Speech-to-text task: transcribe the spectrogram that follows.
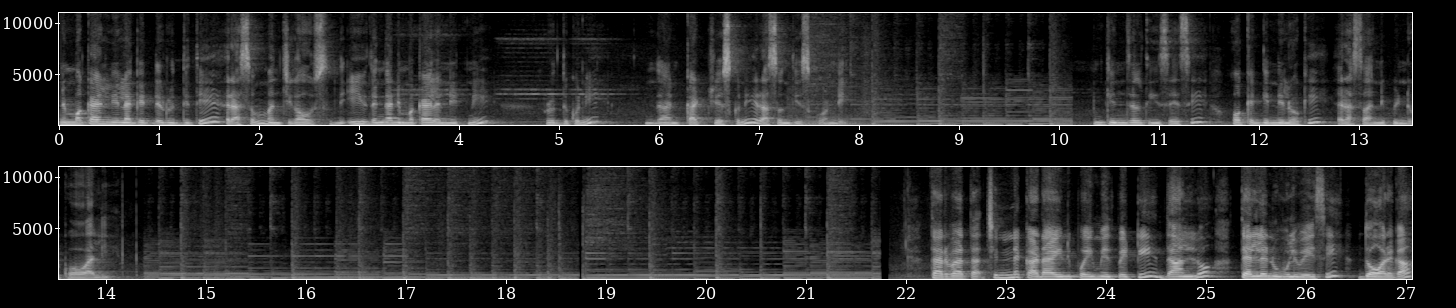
నిమ్మకాయలని ఇలా గట్టి రుద్దితే రసం మంచిగా వస్తుంది. ఈ విధంగా నిమ్మకాయలన్నింటినీ రుద్దుకొని దాన్ని కట్ చేసుకుని రసం తీసుకోండి. గింజలు తీసేసి ఒక గిన్నెలోకి రసాన్ని పిండుకోవాలి. తర్వాత చిన్న కడాయిని పొయ్యి మీద పెట్టి దానిలో తెల్ల నువ్వులు వేసి దోరగా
